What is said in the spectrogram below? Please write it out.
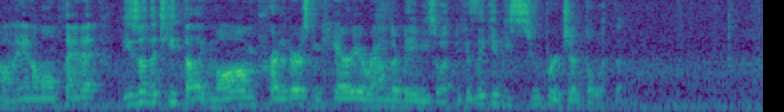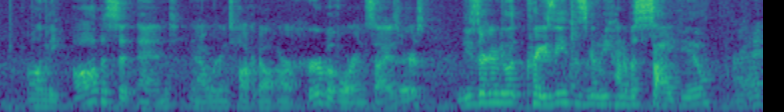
on Animal Planet, these are the teeth that like mom predators can carry around their babies with because they can be super gentle with them. On the opposite end, now we're going to talk about our herbivore incisors. These are going to be look crazy. This is going to be kind of a side view, all right?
